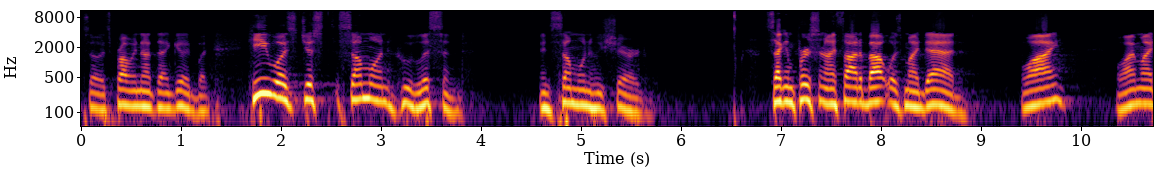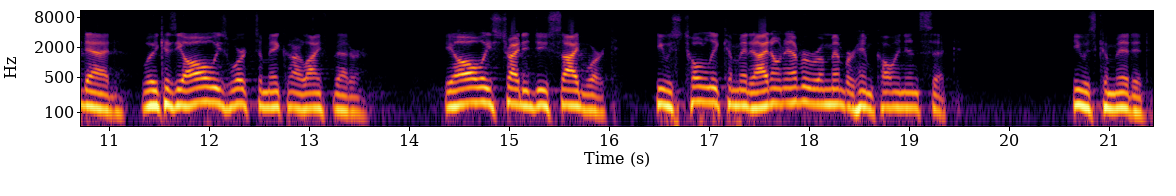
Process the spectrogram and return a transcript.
so it's probably not that good. But he was just someone who listened and someone who shared. Second person I thought about was my dad. Why? Why my dad? Well, because he always worked to make our life better. He always tried to do side work. He was totally committed. I don't ever remember him calling in sick. He was committed.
